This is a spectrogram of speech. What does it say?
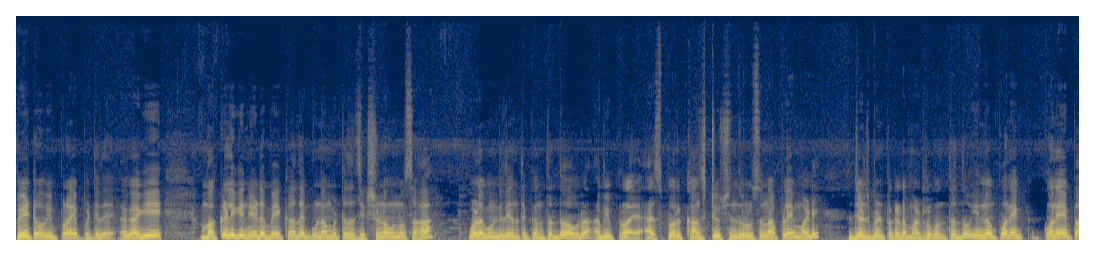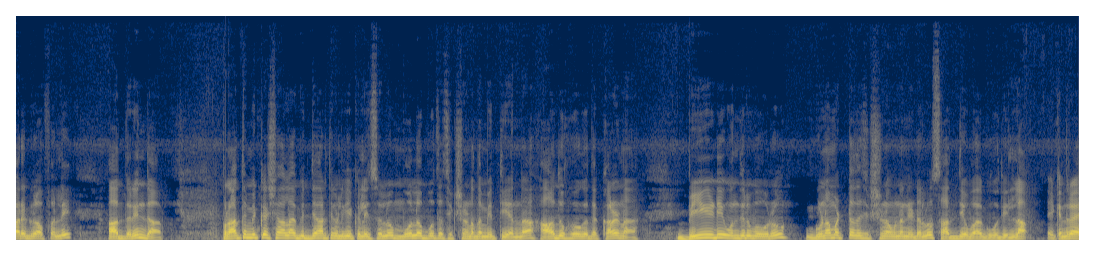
ಪೀಠ ಅಭಿಪ್ರಾಯಪಟ್ಟಿದೆ. ಹಾಗಾಗಿ ಮಕ್ಕಳಿಗೆ ನೀಡಬೇಕಾದ ಗುಣಮಟ್ಟದ ಶಿಕ್ಷಣವನ್ನು ಸಹ ಒಳಗೊಂಡಿದೆ ಅಂತಕ್ಕಂಥದ್ದು ಅವರ ಅಭಿಪ್ರಾಯ. ಆ್ಯಸ್ ಪರ್ ಕಾನ್ಸ್ಟಿಟ್ಯೂಷನ್ ರೂಲ್ಸನ್ನು ಅಪ್ಲೈ ಮಾಡಿ ಜಡ್ಜ್ಮೆಂಟ್ ಪ್ರಕಟ ಮಾಡಿರುವಂಥದ್ದು. ಇನ್ನು ಕೊನೆ ಕೊನೆ ಪ್ಯಾರಾಗ್ರಾಫಲ್ಲಿ ಆದ್ದರಿಂದ ಪ್ರಾಥಮಿಕ ಶಾಲಾ ವಿದ್ಯಾರ್ಥಿಗಳಿಗೆ ಕಲಿಸಲು ಮೂಲಭೂತ ಶಿಕ್ಷಣದ ಮಿತಿಯನ್ನು ಹಾದು ಹೋಗದ ಕಾರಣ ಬಿ ಇ ಡಿ ಹೊಂದಿರುವವರು ಗುಣಮಟ್ಟದ ಶಿಕ್ಷಣವನ್ನು ನೀಡಲು ಸಾಧ್ಯವಾಗುವುದಿಲ್ಲ. ಏಕೆಂದರೆ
